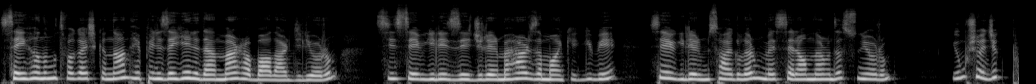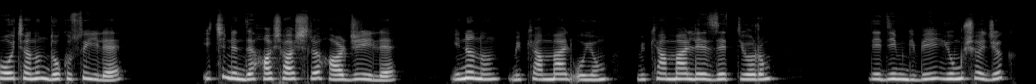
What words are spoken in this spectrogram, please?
Seyhan'ın Mutfak Aşkı'ndan hepinize yeniden merhabalar diliyorum. Siz sevgili izleyicilerime her zamanki gibi sevgilerimi, saygılarımı ve selamlarımı da sunuyorum. Yumuşacık poğaçanın dokusu ile, içinin de haşhaşlı harcı ile, inanın mükemmel uyum, mükemmel lezzet diyorum. Dediğim gibi yumuşacık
